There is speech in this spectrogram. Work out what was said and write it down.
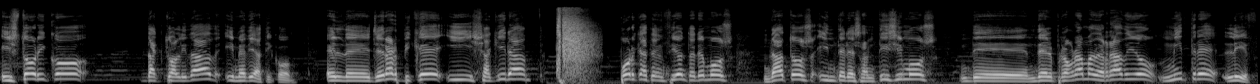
histórico, de actualidad y mediático. El de Gerard Piqué y Shakira, porque atención, tenemos datos interesantísimos de- del programa de radio Mitre Live.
